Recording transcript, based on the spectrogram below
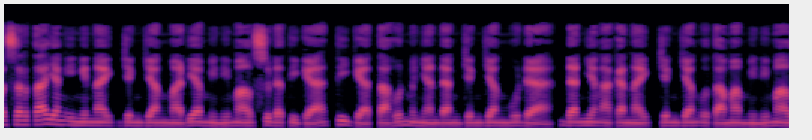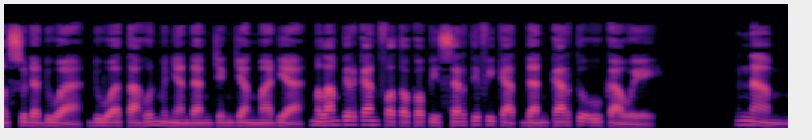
Peserta yang ingin naik jenjang madya minimal sudah 3, 3 tahun menyandang jenjang muda, dan yang akan naik jenjang utama minimal sudah 2, 2 tahun menyandang jenjang madya, melampirkan fotokopi sertifikat dan kartu UKW. 6.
